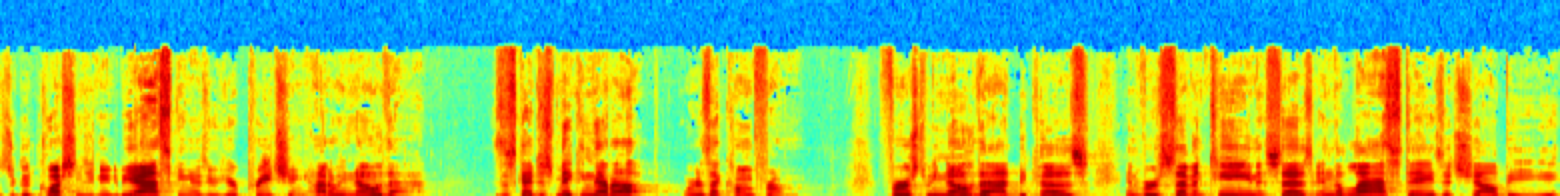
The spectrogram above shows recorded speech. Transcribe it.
Those are good questions you need to be asking as you hear preaching. How do we know that? Is this guy just making that up? Where does that come from? First, we know that because in verse 17 it says, In the last days it shall be,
